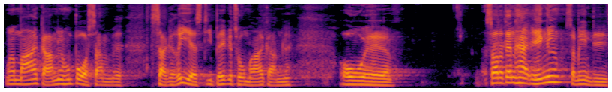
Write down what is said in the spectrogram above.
Hun er meget gammel, hun bor sammen med Zacharias, de er begge to meget gamle. Og øh, så er der den her engel, som egentlig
